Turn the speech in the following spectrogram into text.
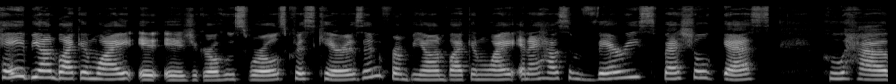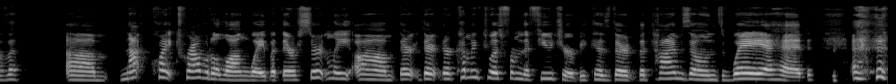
Hey, Beyond Black and White. It is your girl who swirls, Christelyn Karazin from Beyond Black and White. And I have some very special guests who have um, not quite traveled a long way, but they're certainly um, they're they're they're coming to us from the future because they're the time zones way ahead.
